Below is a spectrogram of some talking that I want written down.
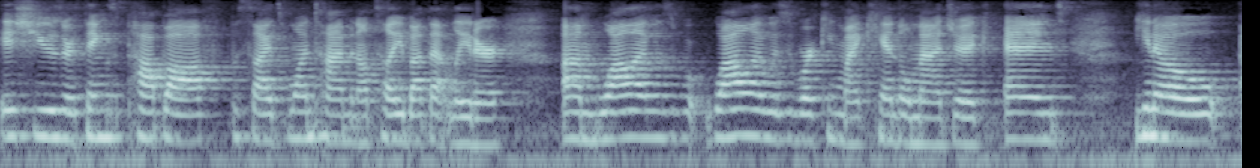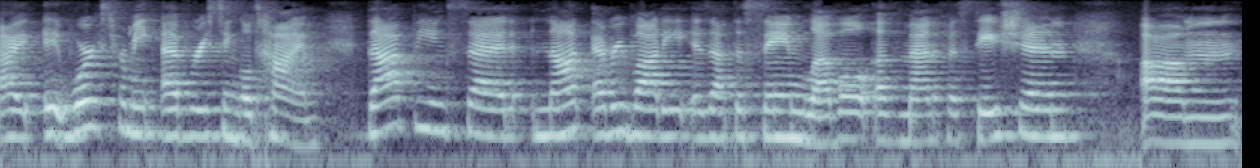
issues or things pop off besides one time and I'll tell you about that later um, while I was while I was working my candle magic and you know, I it works for me every single time. That being said, not everybody is at the same level of manifestation. Um,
